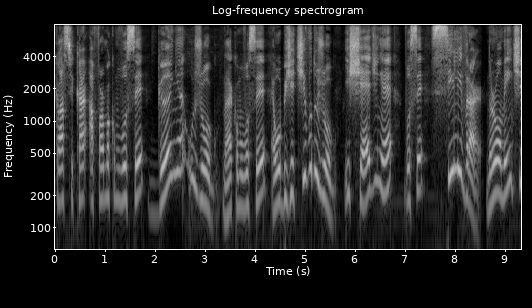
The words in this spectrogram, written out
classificar a forma como você ganha o jogo, né? Como você é o objetivo do jogo. E shedding é você se livrar. Normalmente,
